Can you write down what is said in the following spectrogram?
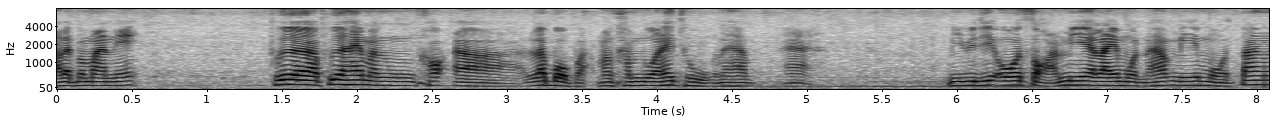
อะไรประมาณนี้ เพื่อเพื่อให้มันเขาอ่าระบบอะมันคำนวณให้ถูกนะครับอ่า มีวิดีโอสอนมีอะไรหมดนะครับ มีโหมดตั้ง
